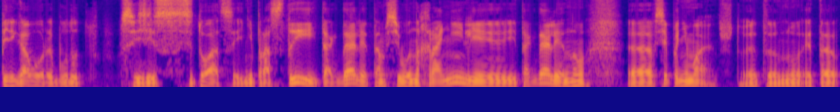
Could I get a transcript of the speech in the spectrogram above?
переговоры будут в связи с ситуацией непростые и так далее, там всего нахранили и так далее, но все понимают, что это, ну, это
